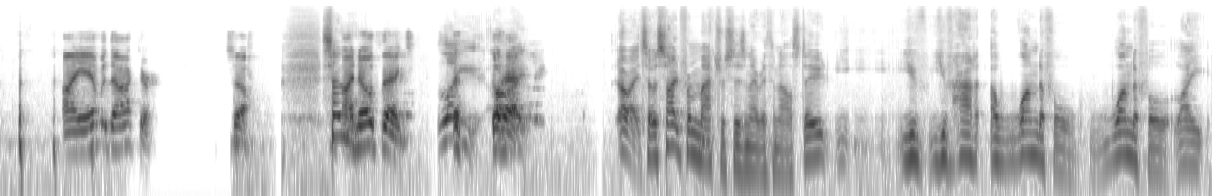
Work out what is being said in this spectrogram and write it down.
I am a doctor, so so I know things. Like, Go all ahead. right. All right. So aside from mattresses and everything else, dude, you've you've had a wonderful, wonderful like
